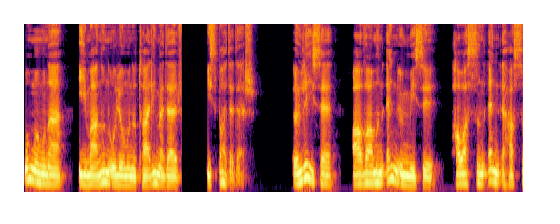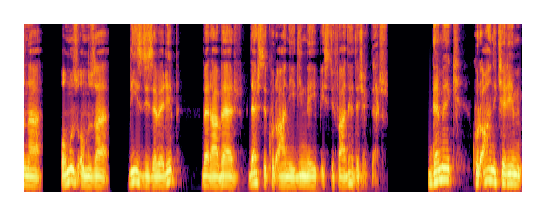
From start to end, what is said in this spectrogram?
umumuna imanın ulumunu talim eder, ispat eder. Öyleyse avamın en ümmisi, havassın en ehassına, omuz omuza, diz dize verip beraber dersi Kur'an'ı dinleyip istifade edecekler. Demek Kur'an-ı Kerim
